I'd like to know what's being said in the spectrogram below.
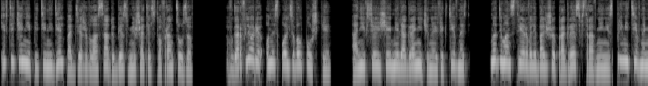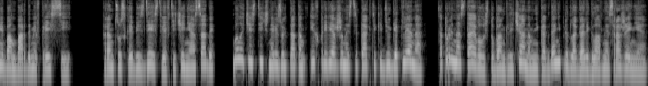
и в течение пяти недель поддерживал осаду без вмешательства французов. В Гарфлёре он использовал пушки. Они все еще имели ограниченную эффективность, но демонстрировали большой прогресс в сравнении с примитивными бомбардами в Кресси. Французское бездействие в течение осады было частично результатом их приверженности тактике Дюге Клена, который настаивал, чтобы англичанам никогда не предлагали главное сражение.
